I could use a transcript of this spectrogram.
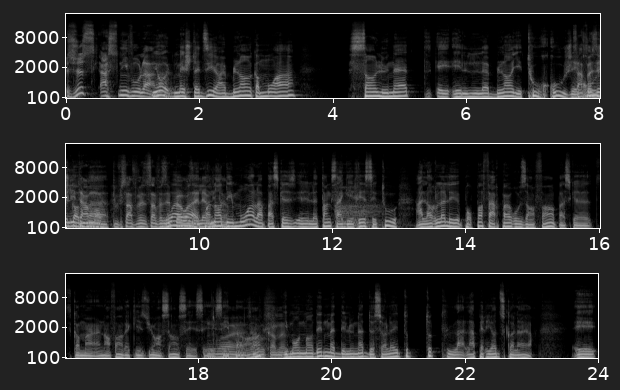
juste à ce niveau-là. Yo, mais je te dis, un blanc comme moi, sans lunettes, et, et le blanc, il est tout rouge. et ça rouge faisait comme, littéralement, euh, ça faisait, ça faisait Ouais, peur aux élèves. pendant des mois, là, parce que euh, le temps que ça guérisse et tout. Alors là, les, pour pas faire peur aux enfants, parce que comme un enfant avec les yeux en sang, c'est Ouais. Ils m'ont demandé de mettre des lunettes de soleil toute, toute la, la période scolaire. Et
